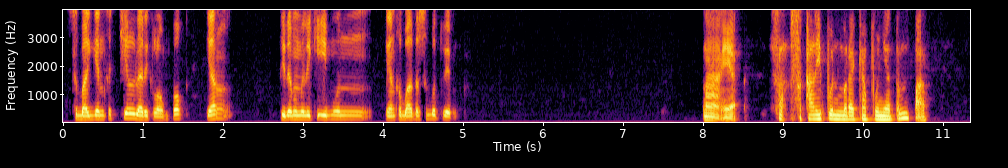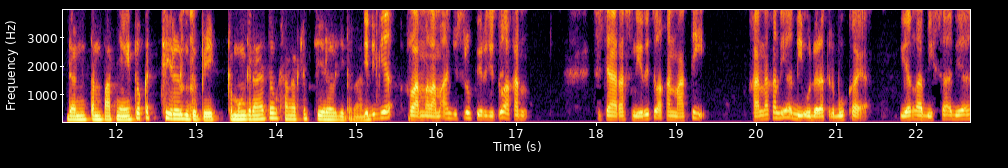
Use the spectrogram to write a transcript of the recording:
sebagian kecil dari kelompok yang tidak memiliki imun yang kebal tersebut, Pip. Nah ya se- sekalipun mereka punya tempat dan tempatnya itu kecil Mm. gitu pik kemungkinannya tuh sangat kecil gitu kan. Jadi dia lama-lamaan justru virus itu akan secara sendiri itu akan mati karena kan dia di udara terbuka ya. Dia nggak bisa dia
